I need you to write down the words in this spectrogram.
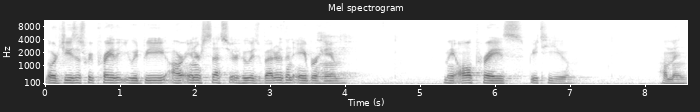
Lord Jesus, we pray that you would be our intercessor who is better than Abraham. May all praise be to you. Amen.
